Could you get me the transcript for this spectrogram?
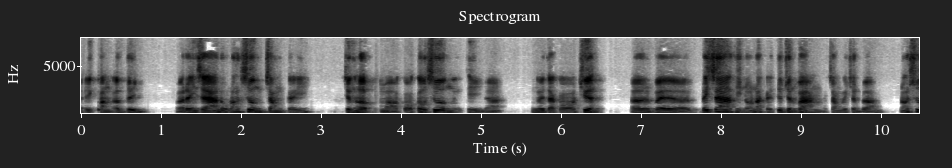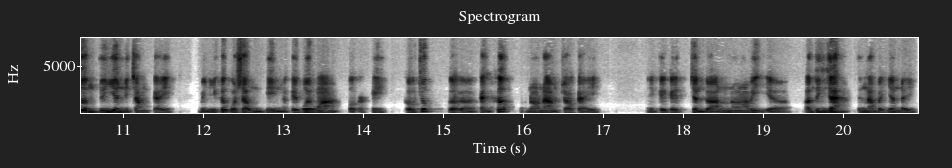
x quang âm tính. Và đánh giá độ nặng xương trong cái trường hợp mà có cầu xương ấy, thì là người ta có chuyển uh, về DEXA thì nó là cái tiêu chuẩn vàng trong cái chẩn đoán. Loãng xương tuy nhiên thì trong cái bệnh lý khớp cuộc sống thì là cái vôi hóa của các cái cấu trúc uh, cạnh khớp nó làm cho cái cái cái chẩn đoán nó bị uh, âm tính giả tức là bệnh nhân đấy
